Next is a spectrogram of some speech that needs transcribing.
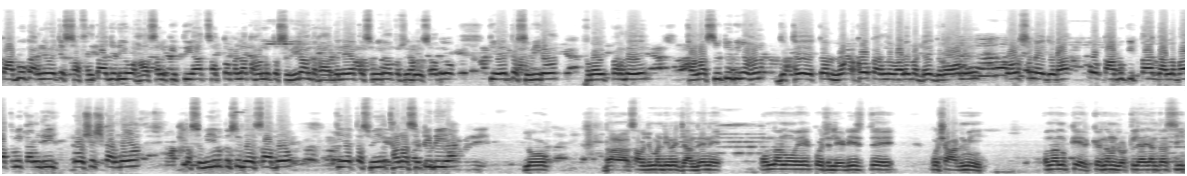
ਕਾਬੂ ਕਰਨ ਵਿੱਚ ਸਫਲਤਾ ਜਿਹੜੀ ਉਹ ਹਾਸਲ ਕੀਤੀ ਆ ਸਭ ਤੋਂ ਪਹਿਲਾਂ ਤੁਹਾਨੂੰ ਤਸਵੀਰਾਂ ਦਿਖਾ ਦਿੰਨੇ ਆ ਤਸਵੀਰਾਂ ਤੁਸੀਂ ਦੇਖ ਸਕਦੇ ਹੋ ਕਿ ਇਹ ਤਸਵੀਰਾਂ ਫਿਰੋਜ਼ਪੁਰ ਦੇ ਥਾਣਾ ਸਿਟੀ ਦੀਆਂ ਹਨ, ਜਿੱਥੇ ਇੱਕ ਲੁੱਟ ਖੋਹ ਕਰਨ ਵਾਲੇ ਵੱਡੇ ਗਰੋਹ ਨੂੰ ਪੁਲਿਸ ਨੇ ਜਿਹੜਾ ਉਹ ਕਾਬੂ ਕੀਤਾ। ਗੱਲਬਾਤ ਵੀ ਕਰਨ ਦੀ ਕੋਸ਼ਿਸ਼ ਕਰਦੇ ਆ ਤਸਵੀਰ ਤੁਸੀਂ ਦੇਖ ਸਕਦੇ ਹੋ ਕਿ ਇਹ ਤਸਵੀਰ ਥਾਣਾ ਸਿਟੀ ਦੀ ਹੈ। ਲੋਕ ਦਾ- ਸਬਜ਼ ਮੰਡੀ ਵਿੱਚ ਜਾਂਦੇ ਨੇ। ਉਹਨਾਂ ਨੂੰ ਇਹ ਕੁਝ ਲੇਡੀਜ਼ ਤੇ ਕੁਝ ਆਦਮੀ ਉਹਨਾਂ ਨੂੰ ਘੇਰ ਕੇ ਉਹਨਾਂ ਨੂੰ ਲੁੱਟ ਲਿਆ ਜਾਂਦਾ ਸੀ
